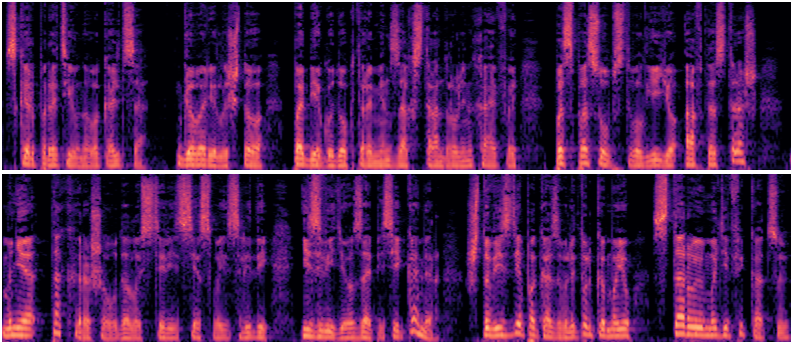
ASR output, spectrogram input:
с корпоративного кольца Говорилось, что побегу доктора Мензах стран Роллинхайфы поспособствовал ее автостраж, мне так хорошо удалось стереть все свои следы из видеозаписей камер, что везде показывали только мою старую модификацию,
